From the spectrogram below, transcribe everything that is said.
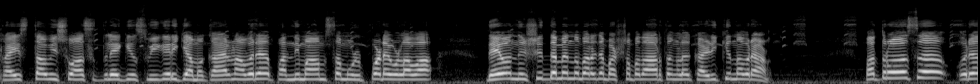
ക്രൈസ്തവ വിശ്വാസത്തിലേക്ക് സ്വീകരിക്കാമോ? കാരണം അവർ പന്നിമാംസം ഉൾപ്പെടെയുള്ളവ ദൈവം നിഷിദ്ധമെന്ന് പറഞ്ഞ ഭക്ഷണപദാർത്ഥങ്ങൾ കഴിക്കുന്നവരാണ്. പത്രോസ് ഒരു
